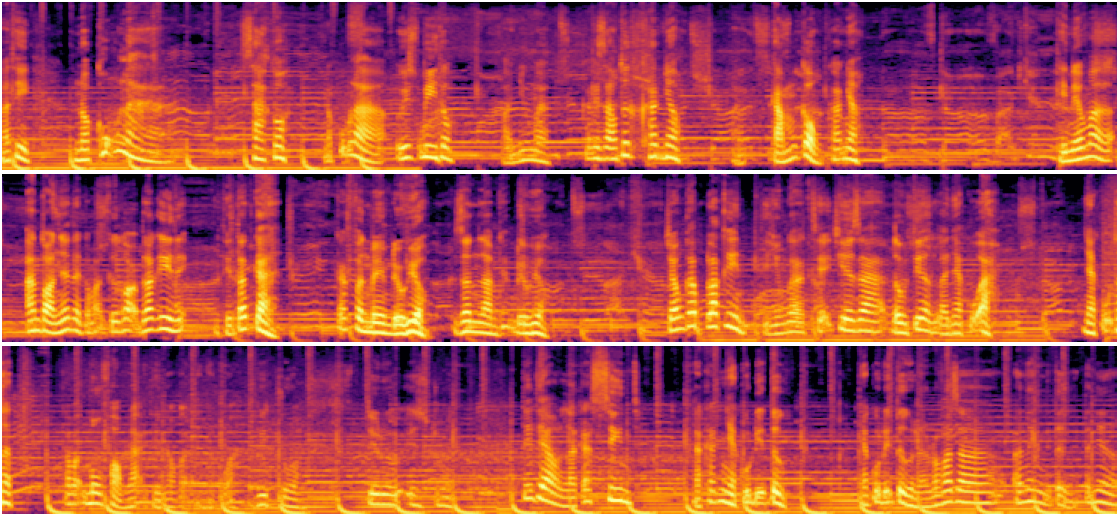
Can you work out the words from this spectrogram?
Đó thì nó cũng là sạc thôi, nó cũng là USB thôi. à, nhưng mà các cái giao thức khác nhau, ờ, cắm cổng khác nhau. Thì nếu mà an toàn nhất là các bạn cứ gọi plugin ấy thì tất cả các phần mềm đều hiểu, dân làm việc đều hiểu. Trong các plugin thì chúng ta sẽ chia ra đầu tiên là nhạc cụ ảo, nhạc cụ thật. Các bạn mô phỏng lại thì nó gọi là nhạc cụ ảo, virtual stereo instrument tiếp theo là các synth là các nhạc cụ điện tử nhạc cụ điện tử là nó phát ra âm thanh điện tử tất nhiên là,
